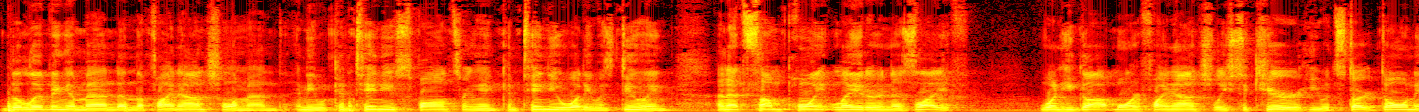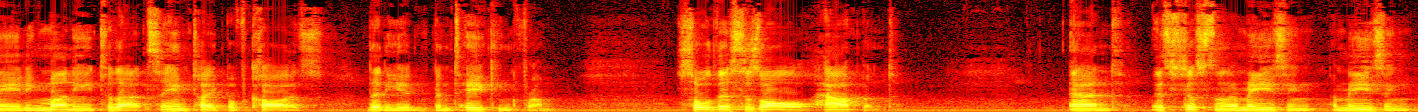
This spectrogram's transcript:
the living amend and the financial amend, and he would continue sponsoring and continue what he was doing. And at some point later in his life, when he got more financially secure, he would start donating money to that same type of cause that he had been taking from. So this has all happened. And it's just an amazing, amazing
